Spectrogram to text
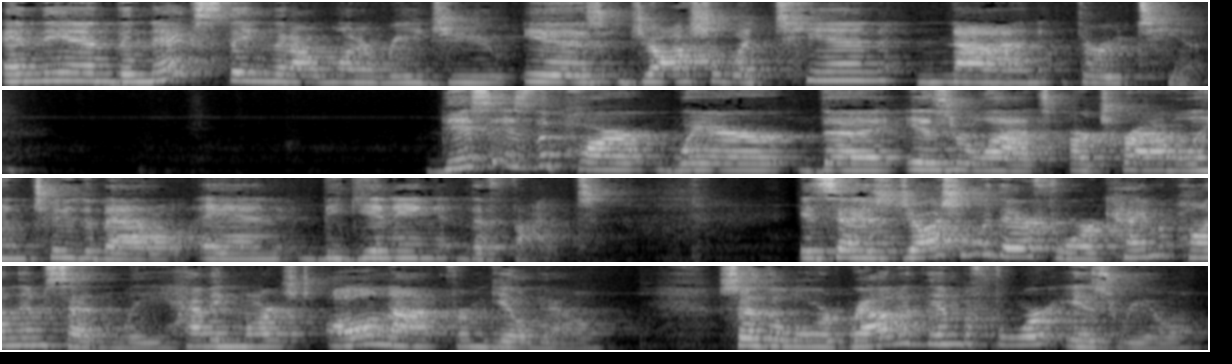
And then the next thing that I want to read you is Joshua 10 9 through 10. This is the part where the Israelites are traveling to the battle and beginning the fight. It says, Joshua therefore came upon them suddenly, having marched all night from Gilgal. So the Lord routed them before Israel,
